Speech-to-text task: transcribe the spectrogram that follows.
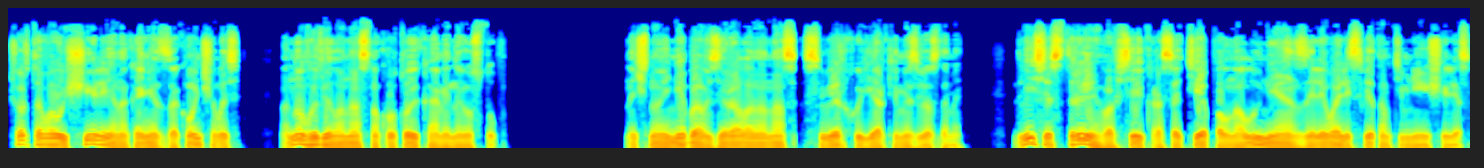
Чертово ущелье наконец закончилось, оно вывело нас на крутой каменный уступ. Ночное небо взирало на нас сверху яркими звездами. Две сестры во всей красоте полнолуния заливали светом темнеющий лес.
